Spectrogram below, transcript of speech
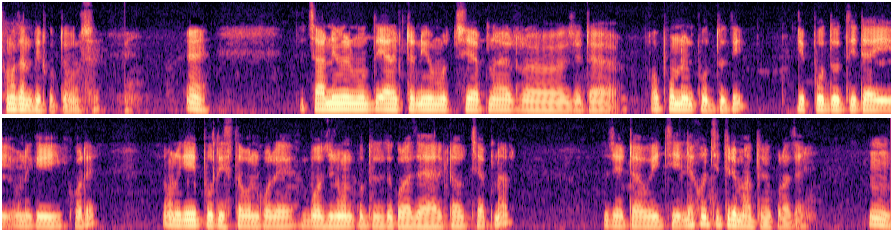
সমাধান বের করতে বলছে। হ্যাঁ? তো চার নিয়মের মধ্যে আরেকটা নিয়ম হচ্ছে আপনার যেটা অপনয়ন পদ্ধতি। এই পদ্ধতিটাই অনেকেই করে। অনেকেই প্রতিস্থাপন করে বজ্রমন পদ্ধতিতে করা যায়। আরেকটা হচ্ছে আপনার, যেটা ওই যে লেখচিত্রের মাধ্যমে করা যায়। হুম?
